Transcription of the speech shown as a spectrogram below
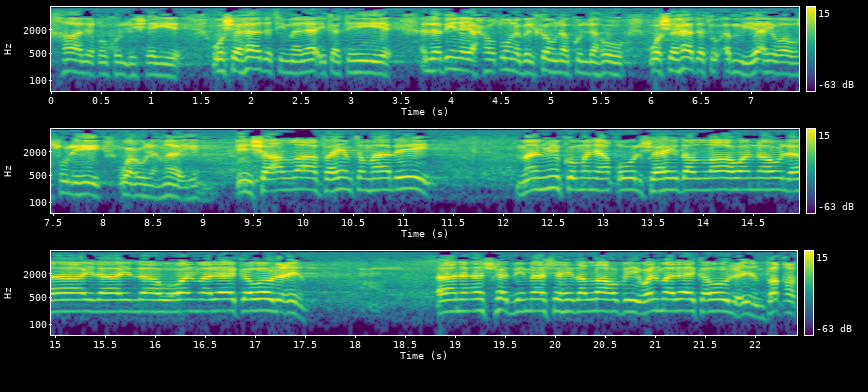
خالق كل شيء وشهادة ملائكته الذين يحوطون بالكون كله وشهادة أنبيائه ورسله وعلمائهم؟ إن شاء الله فهمتم هذه؟ من منكم من يقول شهد الله أنه لا إله إلا هو والملائكة وأولو العلم أنا أشهد بما شهد الله به والملائكة وأولو العلم فقط.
